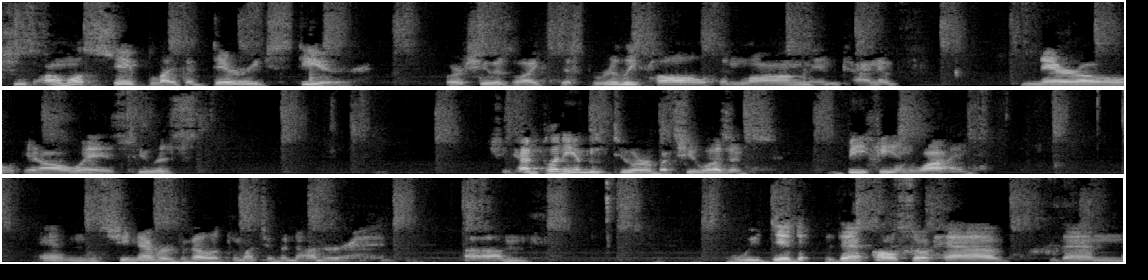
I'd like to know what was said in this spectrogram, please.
She was almost shaped like a dairy steer, where she was like just really tall and long and kind of narrow in all ways. She was she had plenty of meat to her, but she wasn't beefy and wide. And she never developed much of an udder. Um, we did then also have then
